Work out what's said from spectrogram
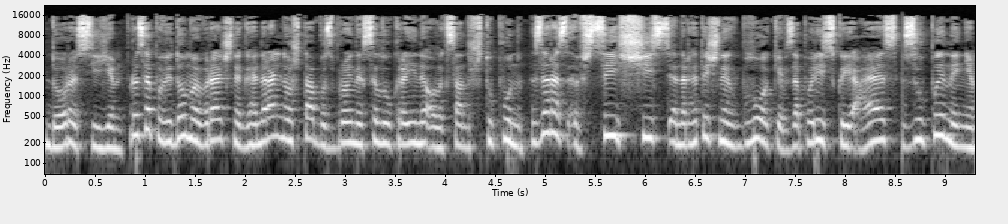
до Росії. Про це повідомив речник Генерального штабу збройних сил України Олександр Штупун. Зараз всі шість енергетичних блоків Запорізької АЕС зупинені,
